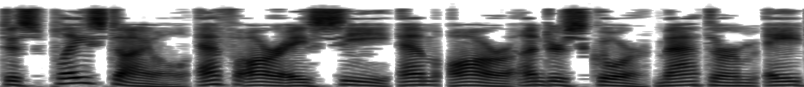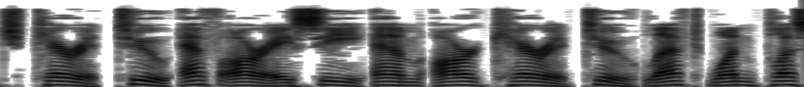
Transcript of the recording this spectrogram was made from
Display style frac m r underscore mathrm h caret two frac m r caret two left one plus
